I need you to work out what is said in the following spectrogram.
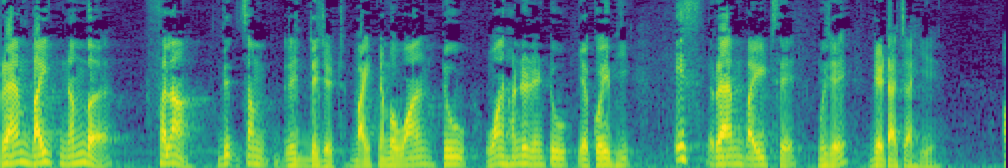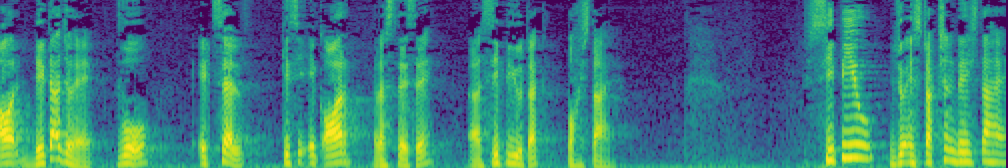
ریم بائٹ نمبر فلاں some digit, byte number one, two, one hundred and two یا کوئی بھی، اس ریم بائٹ سے مجھے ڈیٹا چاہیے۔ اور ڈیٹا جو ہے، وہ اٹ سیلف کسی ایک اور رستے سے سی پی یو تک پہنچتا ہے۔ سی پی یو جو انسٹرکشن بھیجتا ہے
